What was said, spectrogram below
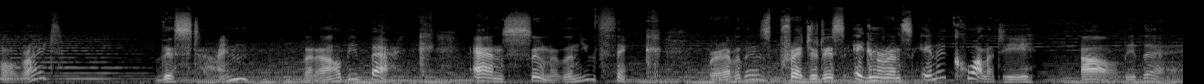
All right. This time. But I'll be back. And sooner than you think. Wherever there's prejudice, ignorance, inequality, I'll be there.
